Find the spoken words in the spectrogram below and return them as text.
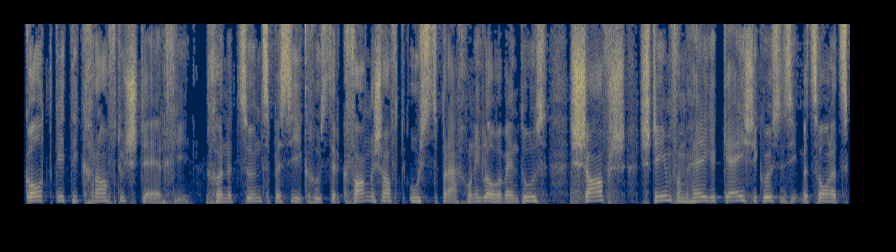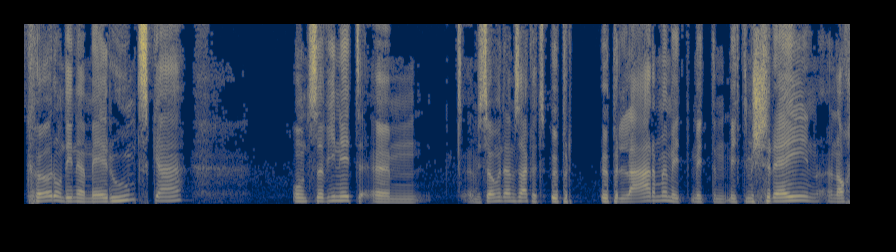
Gott gibt die Kraft und Stärke, können die Sünde besiegen, aus der Gefangenschaft auszubrechen. Und ich glaube, wenn du es schaffst, die Stimme vom Heiligen Geist in gewissen Situationen zu hören und ihnen mehr Raum zu geben und sie wie nicht, ähm, wie soll man dem sagen, über, überlärmen mit, mit, dem, mit dem Schreien nach,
